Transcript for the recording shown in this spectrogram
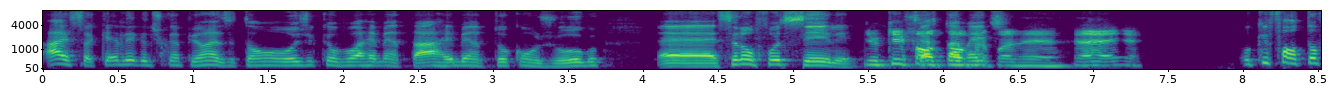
Ah, isso aqui é Liga dos Campeões, então hoje que eu vou arrebentar, arrebentou com o jogo. É, se não fosse ele. E o que faltou para poder? É, é. O que faltou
